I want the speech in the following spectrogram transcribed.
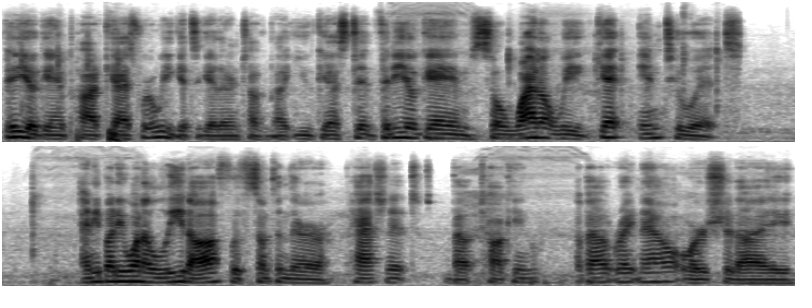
video game podcast where we get together and talk about, you guessed it, video games. So why don't we get into it? Anybody want to lead off with something they're passionate about talking about right now, or should I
